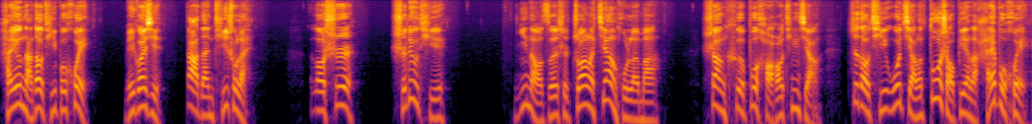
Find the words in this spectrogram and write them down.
还有哪道题不会？没关系，大胆提出来。老师，十六题，你脑子是装了浆糊了吗？上课不好好听讲，这道题我讲了多少遍了还不会？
